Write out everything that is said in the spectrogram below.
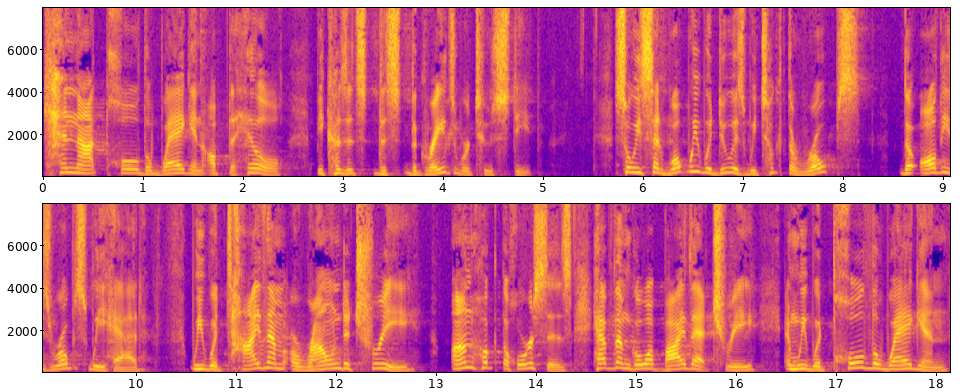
cannot pull the wagon up the hill because it's, the, the grades were too steep. So he said, what we would do is we took the ropes, the, all these ropes we had, we would tie them around a tree, unhook the horses, have them go up by that tree, and we would pull the wagon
